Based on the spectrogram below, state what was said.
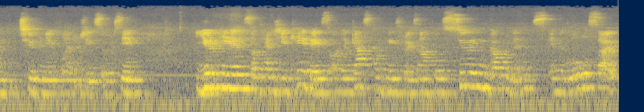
um, to renewable energy. So we're seeing European, sometimes UK-based oil and gas companies, for example, suing governments in the global south,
